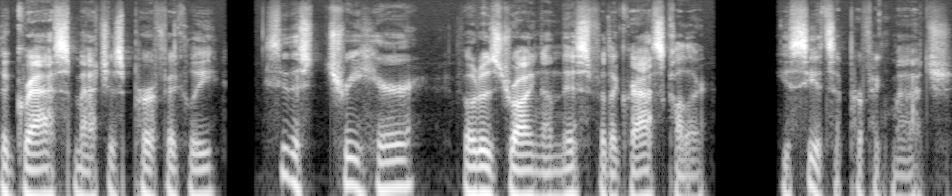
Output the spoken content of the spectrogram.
The grass matches perfectly. See this tree here? Evoto's drawing on this for the grass color. You see it's a perfect match.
